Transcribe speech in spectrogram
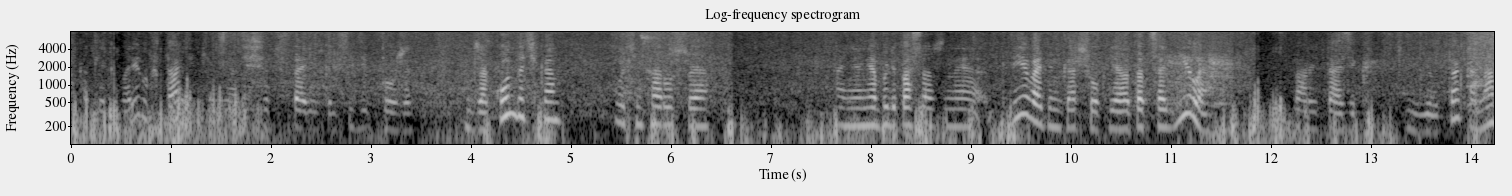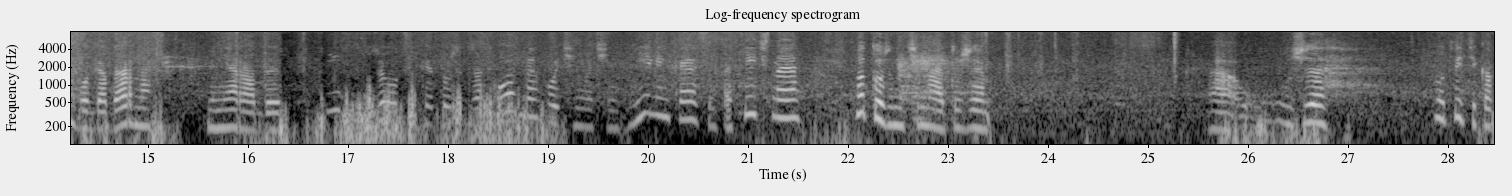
как я говорила, в тазике у меня здесь вот стареньком сидит тоже джакондочка. Очень хорошая. Они у меня были посажены две в один горшок. Я вот отсадила старый тазик. И вот так она благодарна меня радует. И желтенькая тоже драконда. Очень-очень миленькая, симпатичная. Но тоже начинает уже а, уже ну, вот видите, как,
